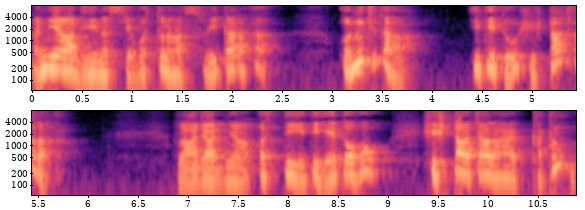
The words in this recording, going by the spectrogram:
अन्याधीनस्य वस्तुनः स्वीकारः, अनुचितः इति तु शिष्टाचारः। राजाज्ञा अस्ति इति हेतोः शिष्टाचारः कथं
